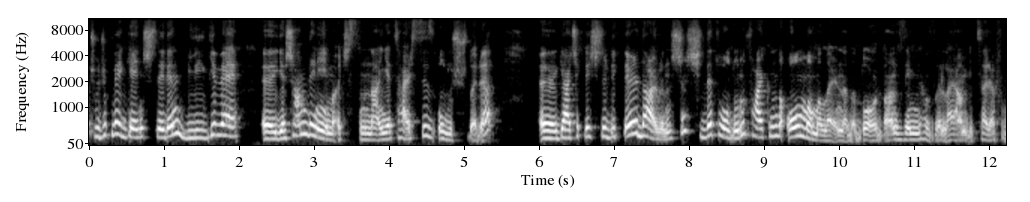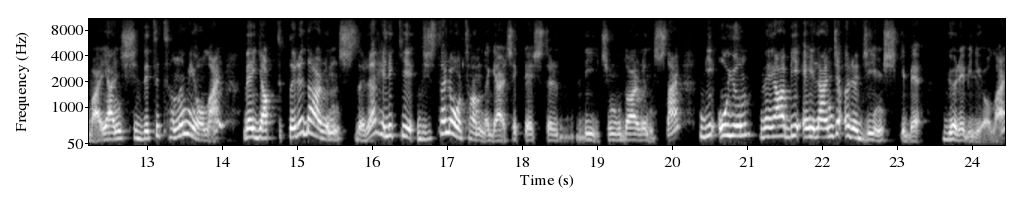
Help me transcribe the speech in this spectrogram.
çocuk ve gençlerin bilgi ve yaşam deneyimi açısından yetersiz oluşları e, gerçekleştirdikleri davranışın şiddet olduğunu farkında olmamalarına da doğrudan zemin hazırlayan bir tarafı var. Yani şiddeti tanımıyorlar ve yaptıkları davranışları hele ki dijital ortamda gerçekleştirdiği için bu davranışlar bir oyun veya bir eğlence aracıymış gibi görebiliyorlar.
